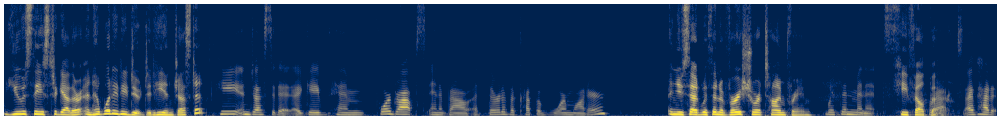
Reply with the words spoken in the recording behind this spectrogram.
use these together, and what did he do? Did he ingest it? He ingested it. I gave him four drops in about a third of a cup of warm water. And you said within a very short time frame. Within minutes. He felt Correct. better. I've had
